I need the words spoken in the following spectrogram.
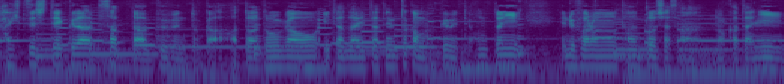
加筆してくださった部分とかあとは動画をいただいた点とかも含めて本当にエルファロの担当者さんの方に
